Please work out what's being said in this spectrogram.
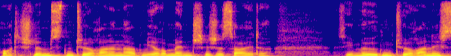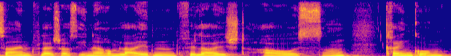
auch die schlimmsten Tyrannen haben ihre menschliche Seite. Sie mögen tyrannisch sein, vielleicht aus innerem Leiden, vielleicht aus hm, Kränkung,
